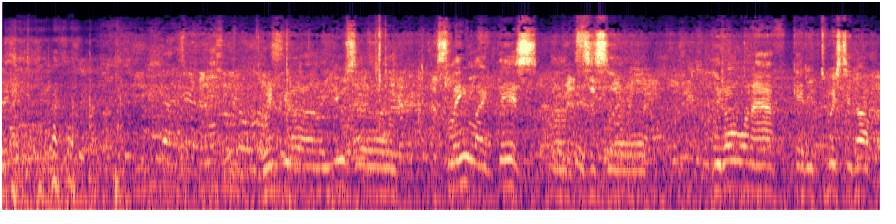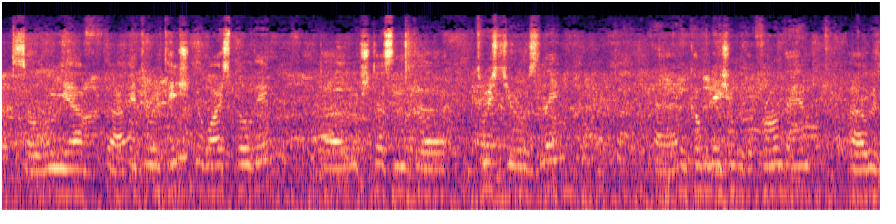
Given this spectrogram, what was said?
when you uh, use a sling like this, uh, this is uh, you don't want to have get it twisted up. So we have uh, anti-rotation device built in, uh, which doesn't uh, twist your sling. Uh, in combination with the front end, uh, with,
